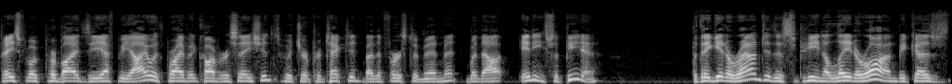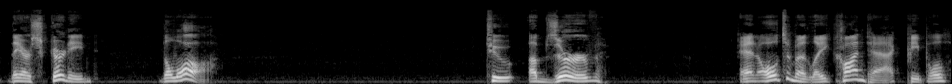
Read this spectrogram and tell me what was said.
Facebook provides the FBI with private conversations, which are protected by the First Amendment without any subpoena. But they get around to the subpoena later on because they are skirting the law to observe and ultimately contact people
